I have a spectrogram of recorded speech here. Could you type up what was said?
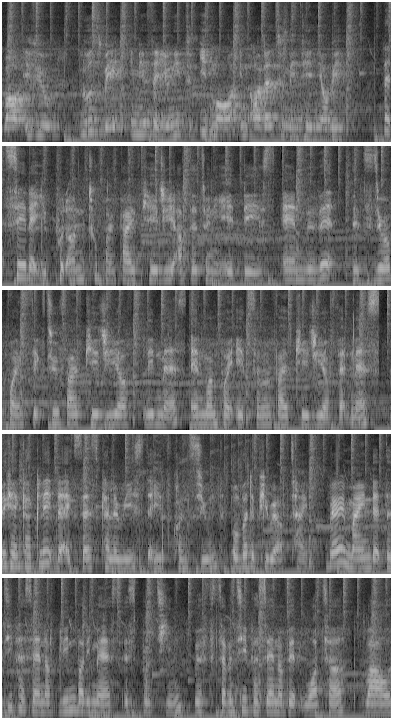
While if you lose weight, it means that you need to eat more in order to maintain your weight. Let's say that you put on 2.5 kg after 28 days and with it, it's 0.625 kg of lean mass and 1.875 kg of fat mass. We can calculate the excess calories that you've consumed over the period of time. Bear in mind that 30% of lean body mass is protein with 70% of it water while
